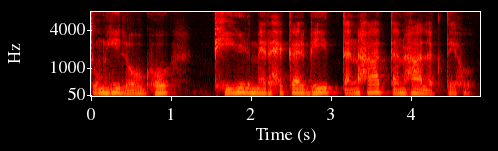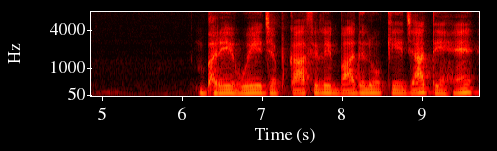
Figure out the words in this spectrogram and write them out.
तुम ही लोग हो, भीड़ में रहकर भी तन्हा तन्हा लगते हो। भरे हुए जब काफिले बादलों के जाते हैं,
